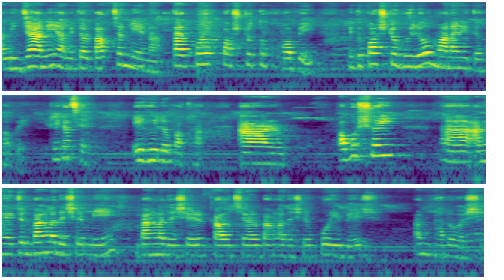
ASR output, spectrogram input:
আমি জানি, আমি তো আর বাচ্চা মেয়ে না, তারপরেও কষ্ট তো হবেই, কিন্তু কষ্ট হইলেও মানা নিতে হবে, ঠিক আছে? এই হইল কথা। আর অবশ্যই আমি একজন বাংলাদেশের মেয়ে, বাংলাদেশের কালচার বাংলাদেশের পরিবেশ, আমি ভালোবাসি।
